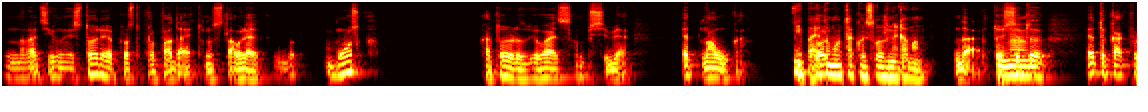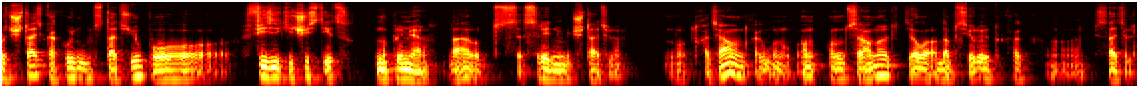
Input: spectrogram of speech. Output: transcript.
нарративная история просто пропадает. Он оставляет как бы мозг, который развивается сам по себе. Это наука. И поэтому такой сложный роман. Да, то есть Но... это, это как прочитать какую-нибудь статью по физике частиц, например, да, вот среднему читателю. Вот, хотя он как бы ну, он, он все равно это дело адаптирует как э, писатель.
